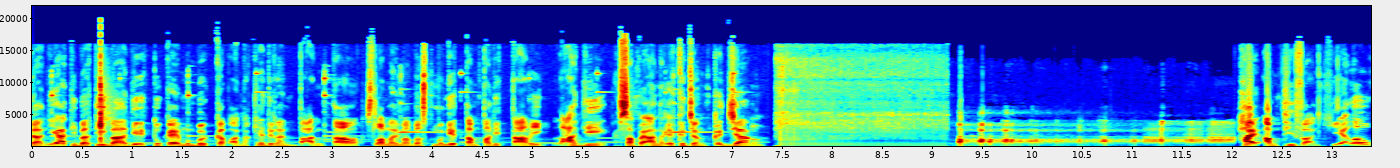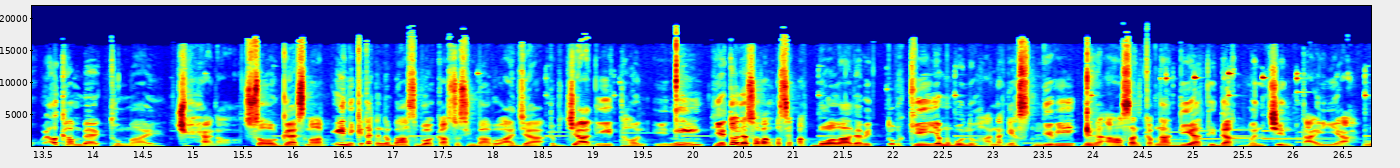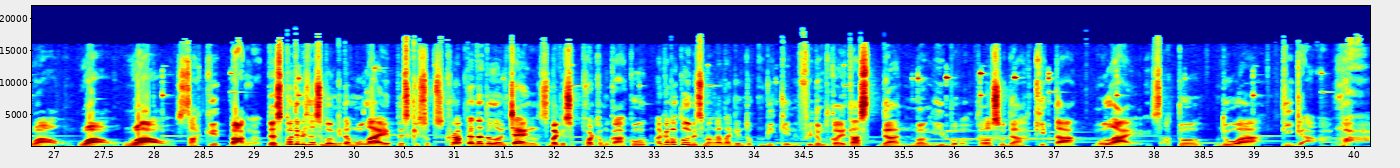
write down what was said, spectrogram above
Dan ya tiba-tiba dia itu kayak membekap anaknya dengan bantal selama 15 menit tanpa ditarik lagi sampai anaknya kejang-kejang. Hai, I'm Tivan Yellow. Welcome back to my channel. So guys, malam ini kita akan ngebahas sebuah kasus yang baru aja terjadi tahun ini. Yaitu ada seorang pesepak bola dari Turki yang membunuh anaknya sendiri dengan alasan karena dia tidak mencintainya. Wow, wow, wow, sakit banget. Dan seperti bisa sebelum kita mulai, please klik subscribe dan ada lonceng sebagai support kamu ke aku agar aku lebih semangat lagi untuk bikin video berkualitas dan menghibur. Kalau sudah kita mulai. Satu, dua, tiga.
